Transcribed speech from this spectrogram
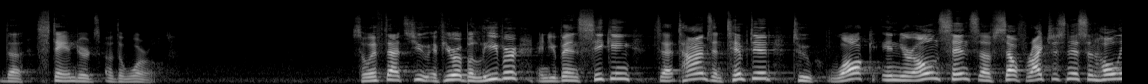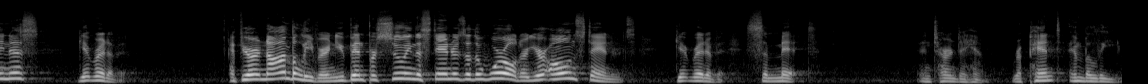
the standards of the world. So, if that's you, if you're a believer and you've been seeking at times and tempted to walk in your own sense of self righteousness and holiness, get rid of it. If you're a non believer and you've been pursuing the standards of the world or your own standards, get rid of it. Submit and turn to Him. Repent and believe.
